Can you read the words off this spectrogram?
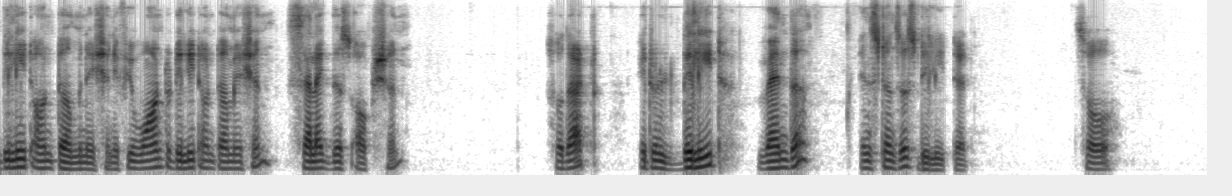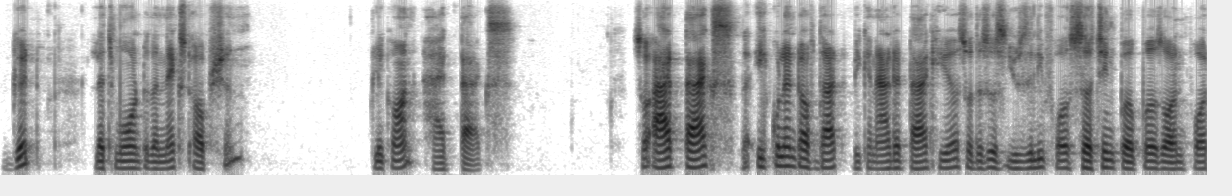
delete on termination. If you want to delete on termination select this option so that it will delete when the instance is deleted. So good. Let's move on to the next option. Click on add tags so add tags, the equivalent of that, we can add a tag here. So this is usually for searching purpose or for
